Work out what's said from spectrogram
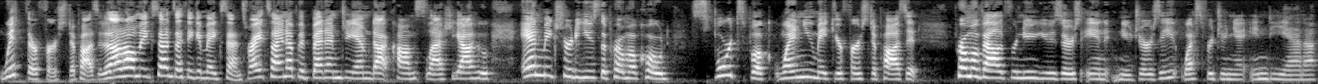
with their first deposit. That all makes sense? I think it makes sense, right? Sign up at betmgm.com slash yahoo and make sure to use the promo code SPORTSBOOK when you make your first deposit. Promo valid for new users in New Jersey, West Virginia, Indiana,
